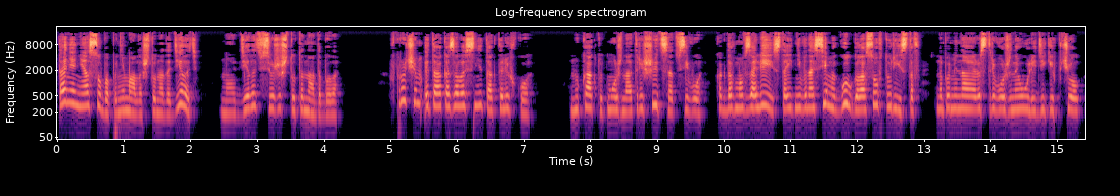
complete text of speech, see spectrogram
Таня не особо понимала, что надо делать, но делать все же что-то надо было. Впрочем, это оказалось не так-то легко. Ну как тут можно отрешиться от всего, когда в мавзолее стоит невыносимый гул голосов туристов, напоминая растревоженный улей диких пчел?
